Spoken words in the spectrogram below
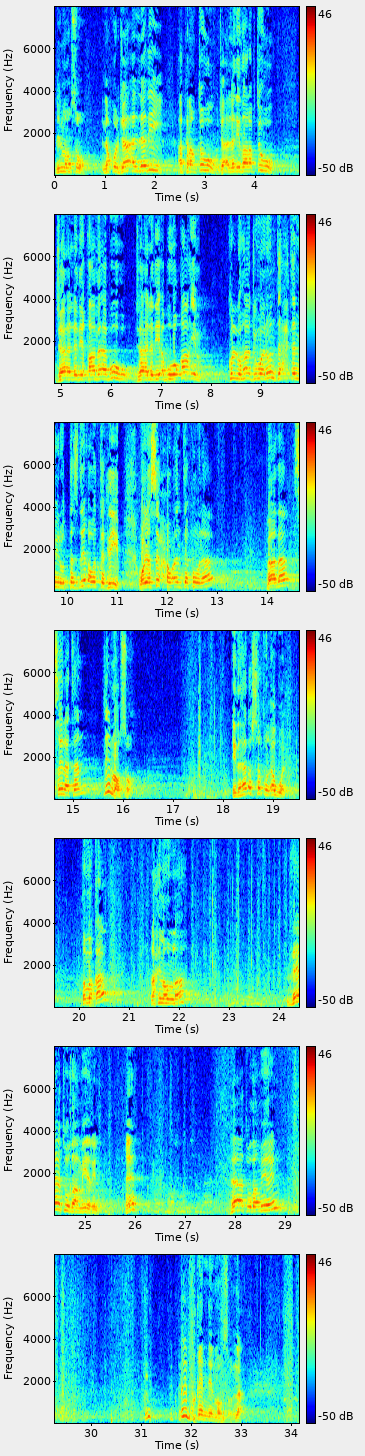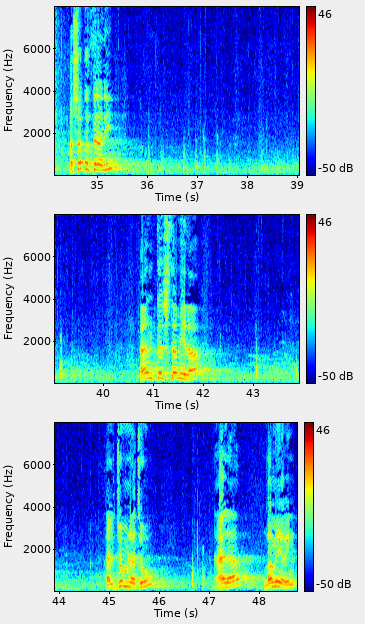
للموصول نقول جاء الذي أكرمته جاء الذي ضربته جاء الذي قام أبوه جاء الذي أبوه قائم. كلها جمل تحتمل التصديق والتكذيب. ويصح أن تكون ماذا؟ صلة للموصول. إذا هذا الشرط الأول. ثم قال رحمه الله ذات ضمير. إيه؟ ذات ضمير طبق للموصول. نعم. الشرط الثاني أن تشتمل الجملة على ضمير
